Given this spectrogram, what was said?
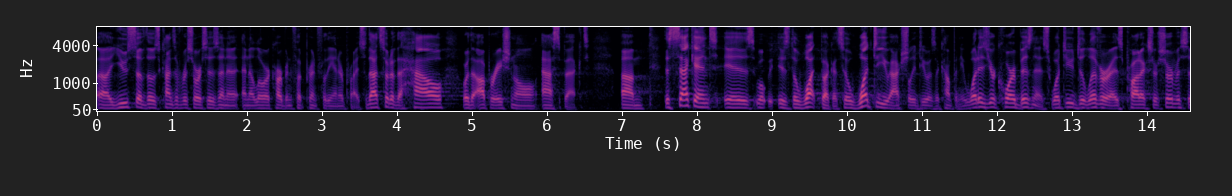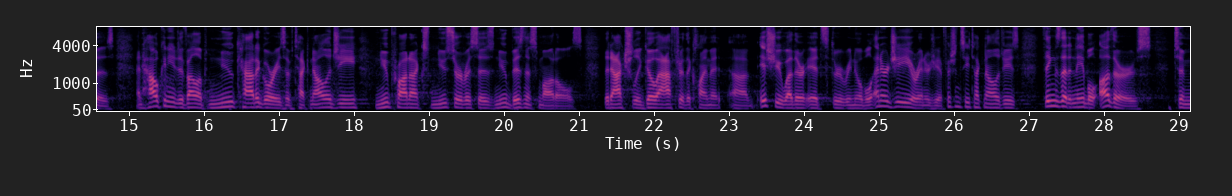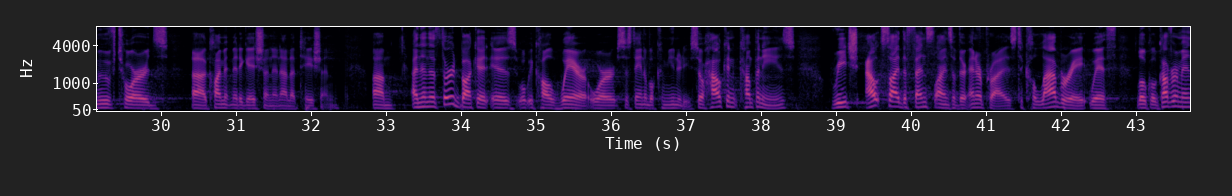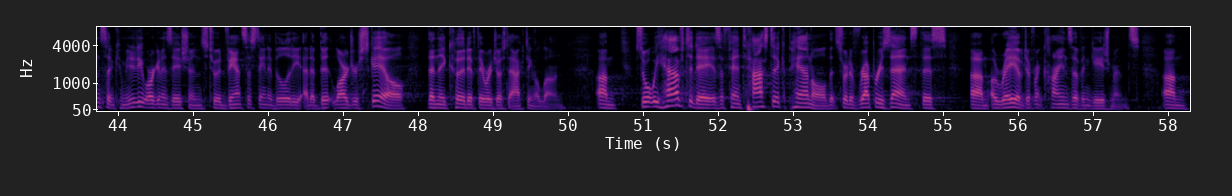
uh, use of those kinds of resources and a, and a lower carbon footprint for the enterprise. So that's sort of the how or the operational aspect. Um, the second is, is the what bucket. So what do you actually do as a company? What is your core business? What do you deliver as products or services? And how can you develop new categories of technology, new products, new services, new business models that actually go after the climate uh, issue, whether it's through renewable energy or energy efficiency technologies, things that enable others to move towards uh, climate mitigation and adaptation. Um, and then the third bucket is what we call where or sustainable community. So how can companies reach outside the fence lines of their enterprise to collaborate with local governments and community organizations to advance sustainability at a bit larger scale than they could if they were just acting alone. Um, so what we have today is a fantastic panel that sort of represents this um, array of different kinds of engagements. Um,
